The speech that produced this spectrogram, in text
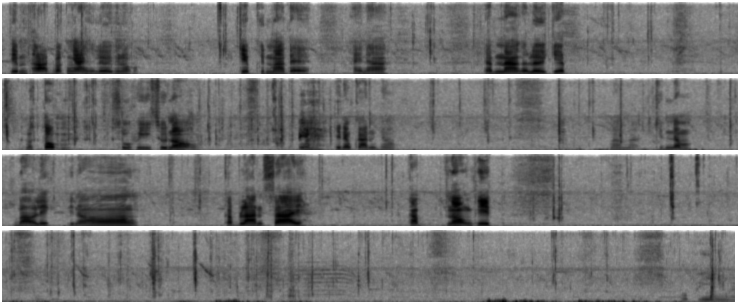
เต็มถาดวักใหญ่เลยพี่น้องเก็บขึ้นมาแต่ให้นะดำนาก็เลยเก็บมาต้มสู่พี่สู่น้องกินน้ำกันพี่น้องมามากินน้ำบ่าวเล็กพี่น้อง กับหลานทราย กับน้องทิด เอาเพลงมา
